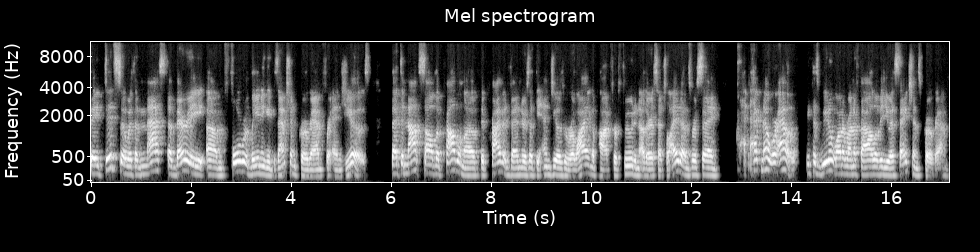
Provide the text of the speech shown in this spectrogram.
They did so with a mass, a very um, forward-leaning exemption program for NGOs that did not solve the problem of the private vendors that the NGOs were relying upon for food and other essential items were saying, heck no, we're out because we don't want to run afoul of a US sanctions program.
